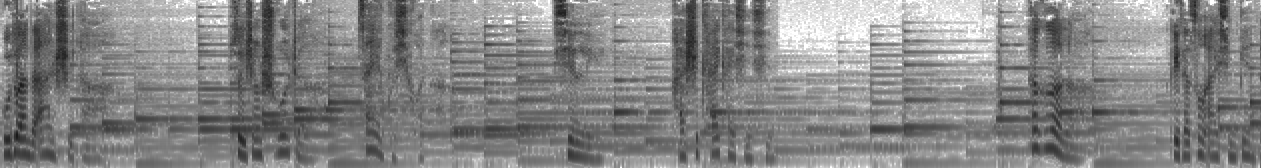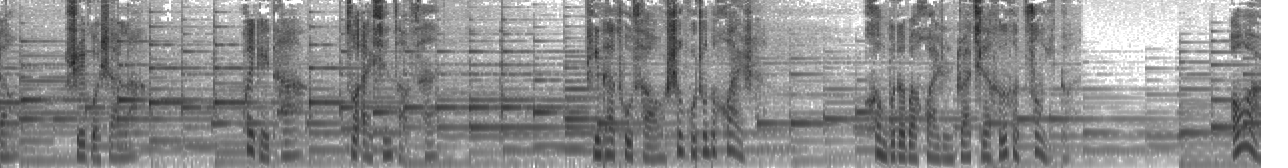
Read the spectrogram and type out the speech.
不断的暗示他，嘴上说着再也不喜欢他了，心里还是开开心心。他饿了，给他送爱心便当、水果沙拉，会给他做爱心早餐。听他吐槽生活中的坏人，恨不得把坏人抓起来狠狠揍一顿。偶尔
